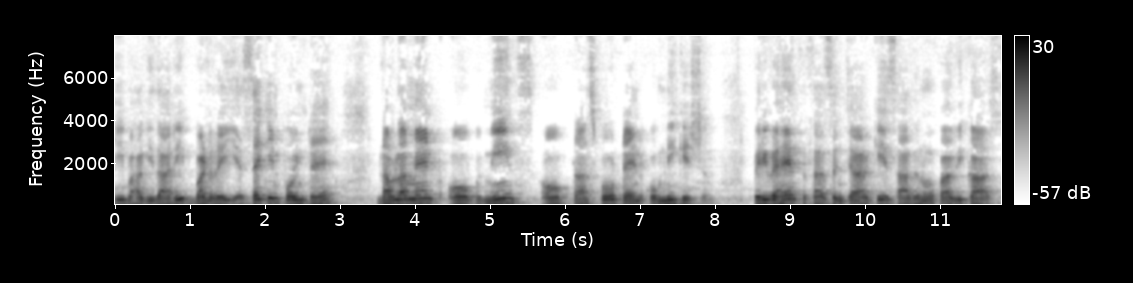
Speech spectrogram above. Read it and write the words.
की भागीदारी बढ़ रही है। सेकंड पॉइंट है development of means of transport and communication परिवहन तथा संचार के साधनों का विकास।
